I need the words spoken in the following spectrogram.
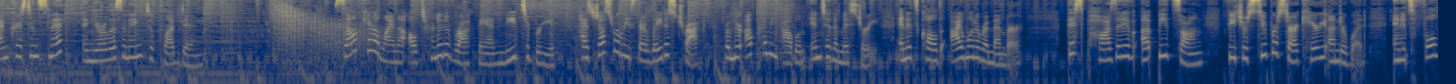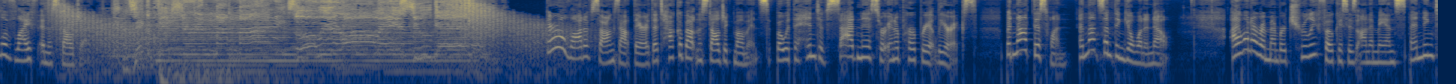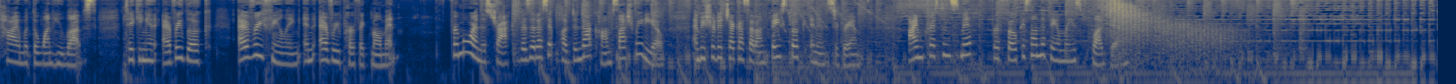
I'm Kristen Smith, and you're listening to Plugged In. South Carolina alternative rock band Need to Breathe has just released their latest track from their upcoming album Into the Mystery, and it's called I Want to Remember. This positive, upbeat song features superstar Carrie Underwood, and it's full of life and nostalgia. A lot of songs out there that talk about nostalgic moments, but with a hint of sadness or inappropriate lyrics. But not this one, and that's something you'll want to know. I Want to Remember truly focuses on a man spending time with the one he loves, taking in every look, every feeling, and every perfect moment. For more on this track, visit us at pluggedin.com slash radio, and be sure to check us out on Facebook and Instagram. I'm Kristen Smith for Focus on the Family's Plugged In. you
